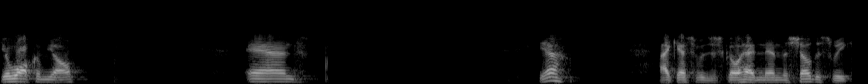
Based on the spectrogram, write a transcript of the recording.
you're welcome, y'all. And yeah, I guess we'll just go ahead and end the show this week.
